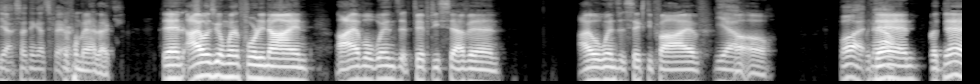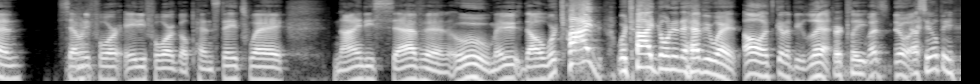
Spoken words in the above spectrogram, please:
Yes, I think that's fair. Diplomatic. Then Iowa's going to win at 49. Iowa wins at 57. Iowa wins at 65. Yeah. Uh oh. But But now, then, but then, 74, 84 go Penn State's way. 97. Ooh, maybe no, we're tied. We're tied going into heavyweight. Oh, it's gonna be lit. Kerkvliet, Let's do it. Cassioppi.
